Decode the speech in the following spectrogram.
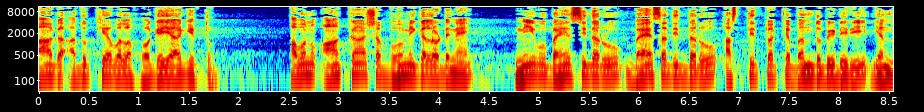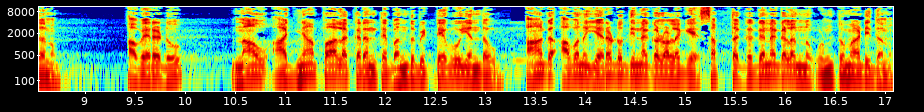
ಆಗ ಅದು ಕೇವಲ ಹೊಗೆಯಾಗಿತ್ತು. ಅವನು ಆಕಾಶ ಭೂಮಿಗಳೊಡನೆ, ನೀವು ಬಯಸಿದರೂ, ಬಯಸದಿದ್ದರೂ ಅಸ್ತಿತ್ವಕ್ಕೆ ಬಂದು ಬಿಡಿರಿ ಎಂದನು. ಅವೆರಡು ನಾವು ಆಜ್ಞಾಪಾಲಕರಂತೆ ಬಂದು ಬಿಟ್ಟೆವು ಎಂದವು. ಆಗ ಅವನು ಎರಡು ದಿನಗಳೊಳಗೆ ಸಪ್ತ ಗಗನಗಳನ್ನು ಉಂಟುಮಾಡಿದನು.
